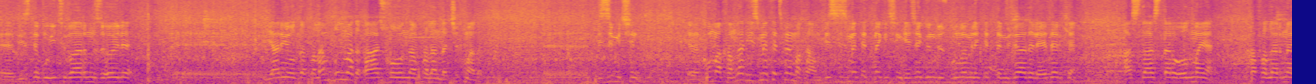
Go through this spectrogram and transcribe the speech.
E, biz de bu itibarımızı öyle e, yarı yolda falan bulmadık. Ağaç kovuğundan falan da çıkmadık. E, bizim için e, bu makamlar hizmet etme makamı. Biz hizmet etmek için gece gündüz bu memlekette mücadele ederken aslı astarı olmayan, kafalarına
